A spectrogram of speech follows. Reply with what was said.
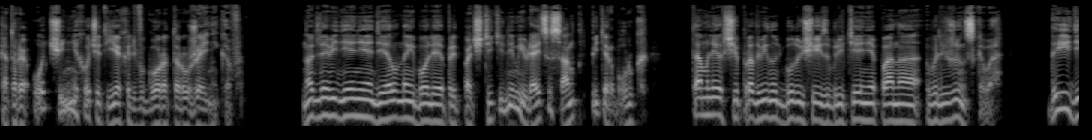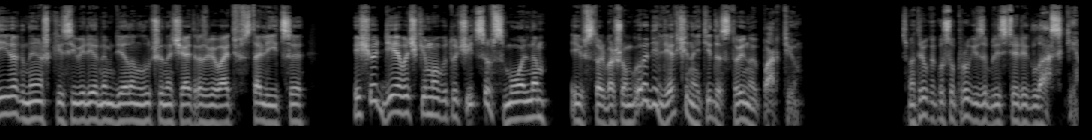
которая очень не хочет ехать в город оружейников. Но для ведения дел наиболее предпочтительным является Санкт-Петербург, там легче продвинуть будущее изобретение пана Валежинского. Да и идею Агнешки с ювелирным делом лучше начать развивать в столице. Еще девочки могут учиться в Смольном, и в столь большом городе легче найти достойную партию. Смотрю, как у супруги заблестели глазки.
